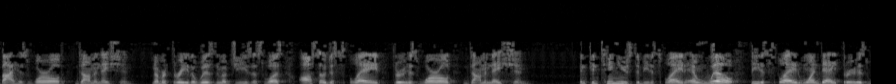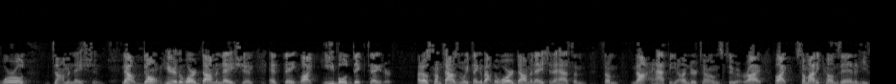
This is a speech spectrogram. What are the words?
by his world domination. Number three, the wisdom of Jesus was also displayed through his world domination and continues to be displayed and will be displayed one day through his world domination. Now, don't hear the word domination and think like evil dictator. I know sometimes when we think about the word domination, it has some some not happy undertones to it, right? Like somebody comes in and he's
